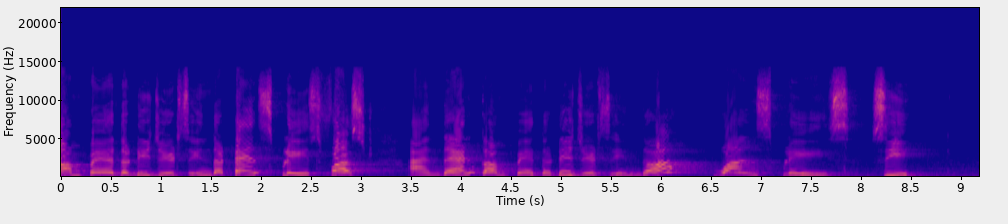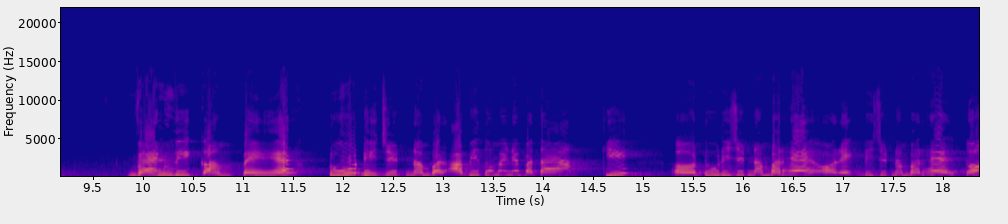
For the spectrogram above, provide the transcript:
compare the digits in the tens place first and then compare the digits in the ones place see when we compare two digit number अभी तो मैंने बताया कि टू डिजिट नंबर है और एक डिजिट नंबर है तो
